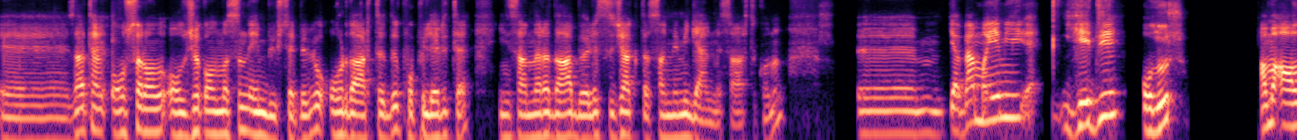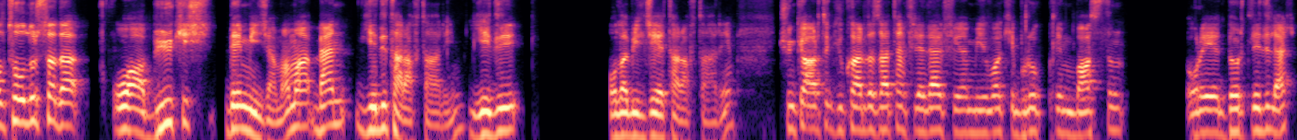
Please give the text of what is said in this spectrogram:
Ee, zaten All-Star ol, olacak olmasının en büyük sebebi orada arttırdığı popülerite. İnsanlara daha böyle sıcak da samimi gelmesi artık onun. Ee, ya ben Miami 7 olur ama 6 olursa da oha büyük iş demeyeceğim ama ben 7 taraftarıyım. 7 olabileceği taraftarıyım. Çünkü artık yukarıda zaten Philadelphia, Milwaukee, Brooklyn, Boston oraya dörtlediler.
